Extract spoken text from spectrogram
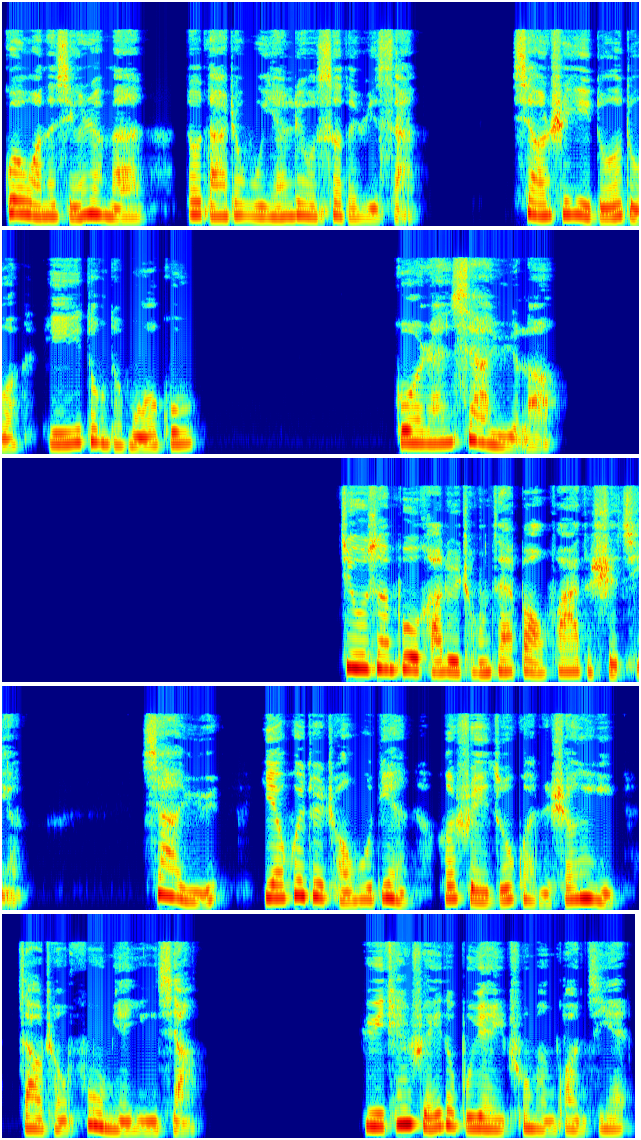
过往的行人们都打着五颜六色的雨伞。像是一朵朵移动的蘑菇。果然下雨了。就算不考虑虫灾爆发的事情，下雨也会对宠物店和水族馆的生意造成负面影响。雨天谁都不愿意出门逛街，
